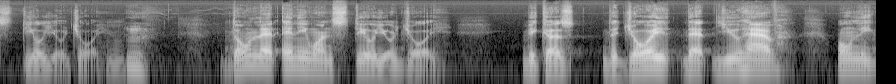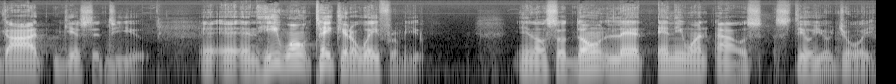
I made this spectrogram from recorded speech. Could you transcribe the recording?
steal your joy. Mm. don't let anyone steal your joy because the joy that you have only god gives it to you. And, and he won't take it away from you. You know so don't let anyone else steal your joy.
